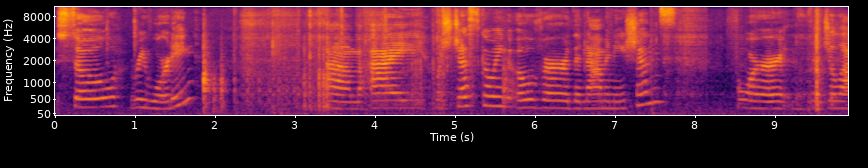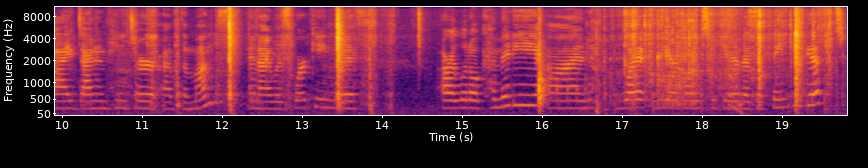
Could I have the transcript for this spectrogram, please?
so rewarding. Um, I was just going over the nominations for the July Diamond Painter of the Month, and I was working with our little committee on what we are going to give as a thank you gift.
